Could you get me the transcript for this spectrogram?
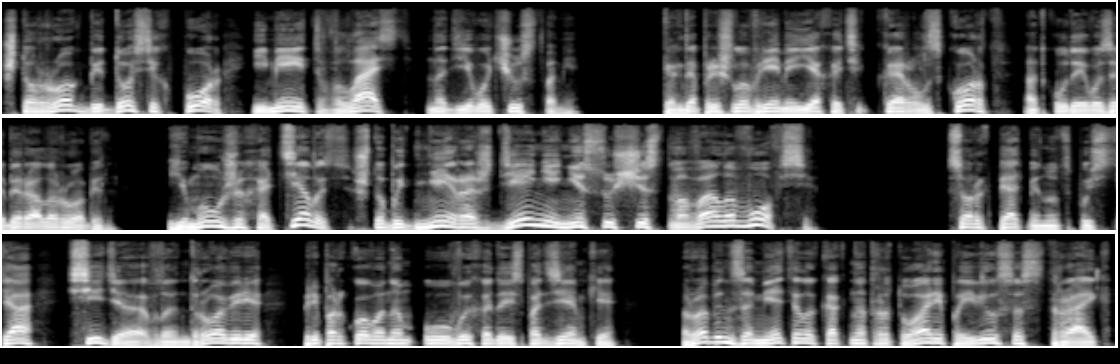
что Рогби до сих пор имеет власть над его чувствами. Когда пришло время ехать к Эрлскорт, откуда его забирала Робин, ему уже хотелось, чтобы дней рождения не существовало вовсе. Сорок пять минут спустя, сидя в лендровере, припаркованном у выхода из подземки, Робин заметила, как на тротуаре появился страйк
